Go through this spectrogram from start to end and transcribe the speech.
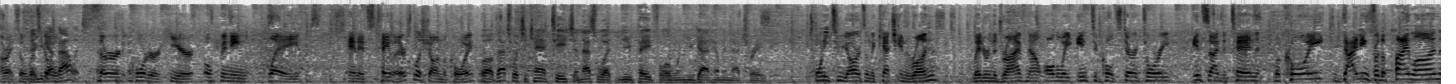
All right, so let's go balance. third quarter here, opening play, and it's Taylor. There's LeSean McCoy. Well, that's what you can't teach, and that's what you paid for when you got him in that trade. 22 yards on the catch and run. Later in the drive, now all the way into Colts territory, inside the 10. McCoy diving for the pylon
